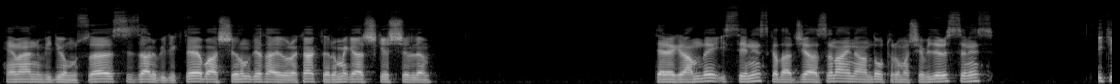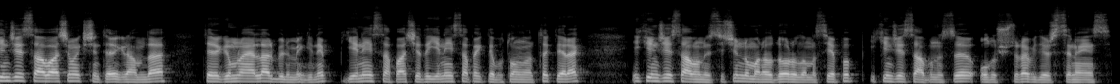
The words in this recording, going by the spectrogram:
Hemen videomuza sizlerle birlikte başlayalım. Detaylı olarak aktarımı gerçekleştirelim. Telegram'da istediğiniz kadar cihazın aynı anda oturum açabilirsiniz. İkinci hesabı açmak için Telegram'da Telegram'ın ayarlar bölümüne gidip yeni hesap aç ya da yeni hesap ekle butonuna tıklayarak ikinci hesabınız için numara doğrulaması yapıp ikinci hesabınızı oluşturabilirsiniz.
